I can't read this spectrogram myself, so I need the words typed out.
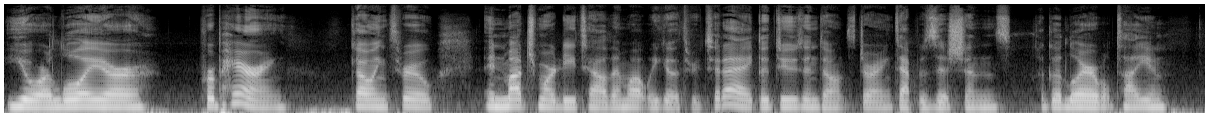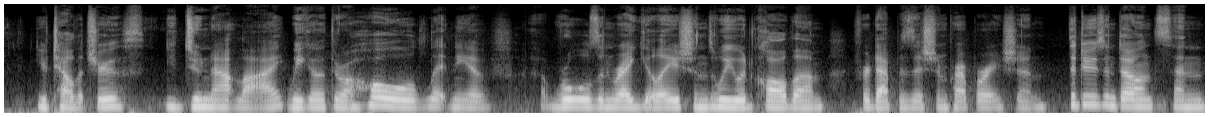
your lawyer preparing, going through in much more detail than what we go through today, the do's and don'ts during depositions. A good lawyer will tell you you tell the truth, you do not lie. We go through a whole litany of rules and regulations, we would call them, for deposition preparation, the do's and don'ts, and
